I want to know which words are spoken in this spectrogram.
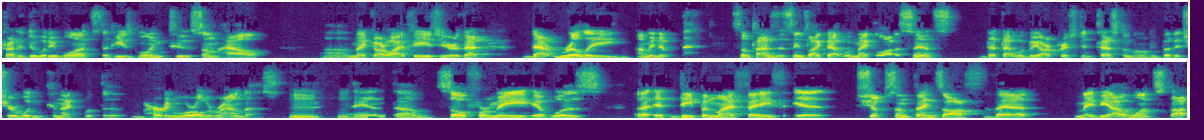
try to do what He wants, that He's going to somehow uh, make our life easier. That that really, I mean, if sometimes it seems like that would make a lot of sense that that would be our Christian testimony, but it sure wouldn't connect with the hurting world around us. Mm-hmm. And um, so for me, it was uh, it deepened my faith. It shook some things off that maybe I once thought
